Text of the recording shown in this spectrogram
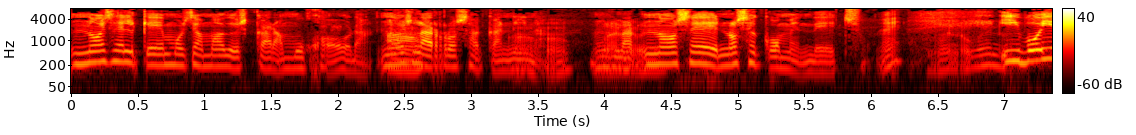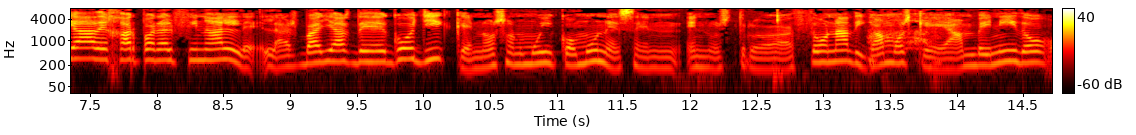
no es el que hemos llamado escaramujo ahora. No es ah. la rosa canina. no, se, no se comen, de hecho. ¿eh? Y voy a dejar para el final las bayas de goji, que no son muy comunes en, en nuestra zona, digamos que han venido,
